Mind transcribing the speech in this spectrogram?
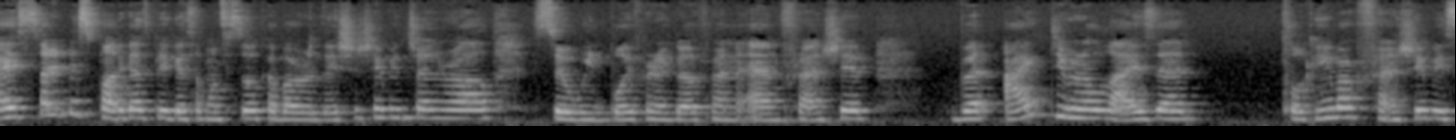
i started this podcast because i want to talk about relationship in general so with boyfriend and girlfriend and friendship. But i didn't realize that talking about friendship is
